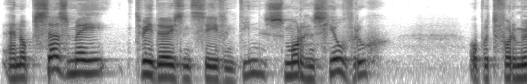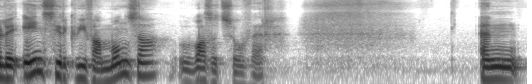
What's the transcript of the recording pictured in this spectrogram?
En op 6 mei 2017, s morgens heel vroeg, op het Formule 1-circuit van Monza, was het zover. En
